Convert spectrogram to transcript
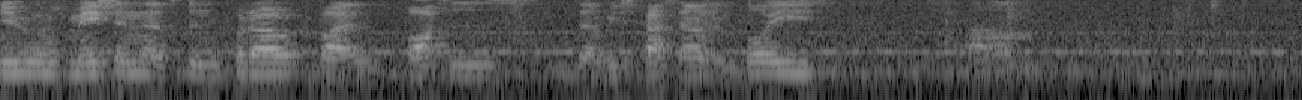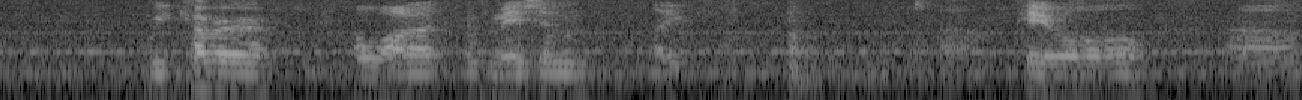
new information that's been put out by bosses that we just pass down to employees. Um, we cover a lot of information like payroll, um,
